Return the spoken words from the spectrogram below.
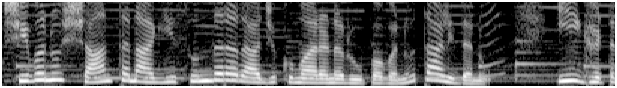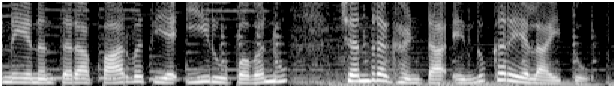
ಶಿವನು ಶಾಂತನಾಗಿ ಸುಂದರ ರಾಜಕುಮಾರನ ರೂಪವನ್ನು ತಾಳಿದನು. ಈ ಘಟನೆಯ ನಂತರ ಪಾರ್ವತಿಯ ಈ ರೂಪವನ್ನು ಚಂದ್ರಘಂಟ ಎಂದು ಕರೆಯಲಾಯಿತು.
